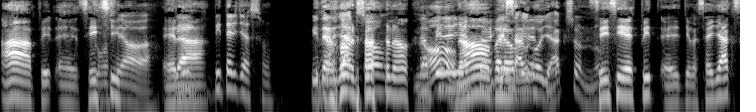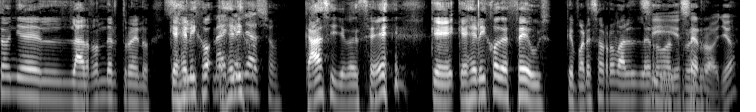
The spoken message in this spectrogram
Ah, eh, sí, ¿Cómo sí. se llamaba? Era. Peter Jackson. Peter No, Jackson. no, no. no, Peter No, Jackson. pero- es algo Jackson, ¿no? Sí, sí, es Pete- eh, yo que sé, Jackson y el ladrón del trueno. Que es el hijo. es el hijo- Jackson. Casi, yo que sé. Que, que es el hijo de Zeus, que por eso roba, le Sí, roba el ese trueno. rollo.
